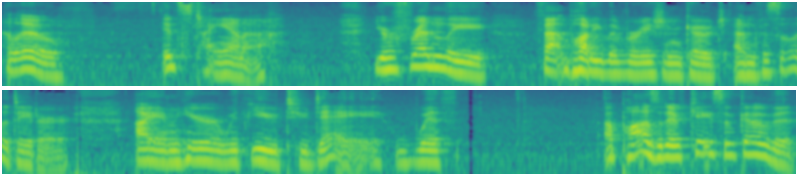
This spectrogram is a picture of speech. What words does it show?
Hello, it's Tiana, your friendly fat body liberation coach and facilitator. I am here with you today with a positive case of COVID.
